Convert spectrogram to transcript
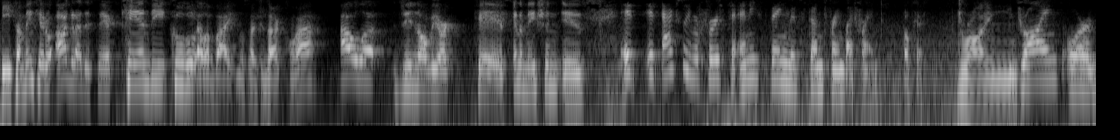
E também quero agradecer Candy Kugel. Ela vai nos ajudar com a aula de Nova York. Animation is it, it actually refers to anything that's done frame by frame. okay. Drawings. Drawings or,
